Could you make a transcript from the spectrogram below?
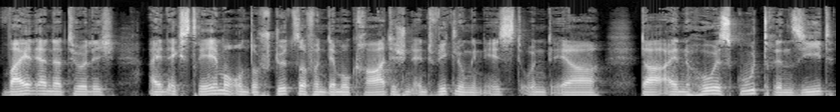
weil er natürlich ein extremer Unterstützer von demokratischen Entwicklungen ist und er da ein hohes Gut drin sieht,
